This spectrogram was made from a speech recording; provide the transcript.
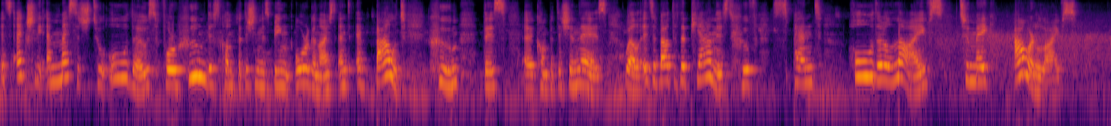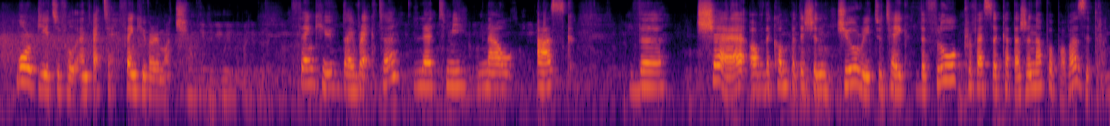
It's actually a message to all those for whom this competition is being organized and about whom this uh, competition is. Well, it's about the pianists who've spent all their lives to make our lives more beautiful and better. Thank you very much. Thank you, Director. Let me now ask the chair of the competition jury to take the floor, Professor Katarzyna Popowa-Zydroń.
